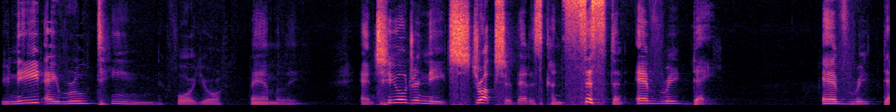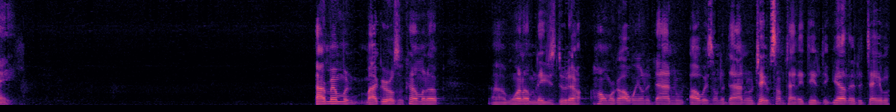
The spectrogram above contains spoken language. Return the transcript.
You need a routine for your family and children need structure that is consistent every day every day i remember my girls were coming up uh, one of them, they used to do their homework always on the dining always on the dining room table. Sometimes they did it together at the table.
